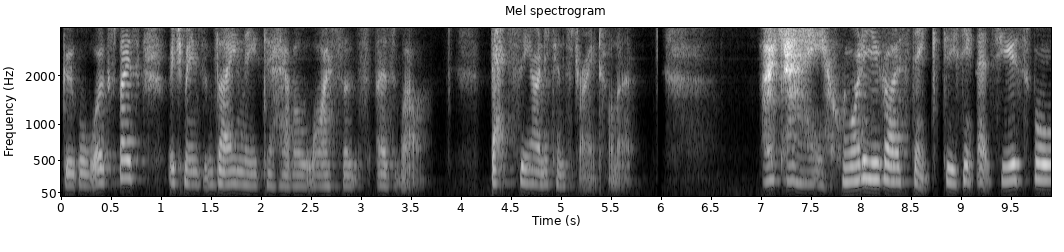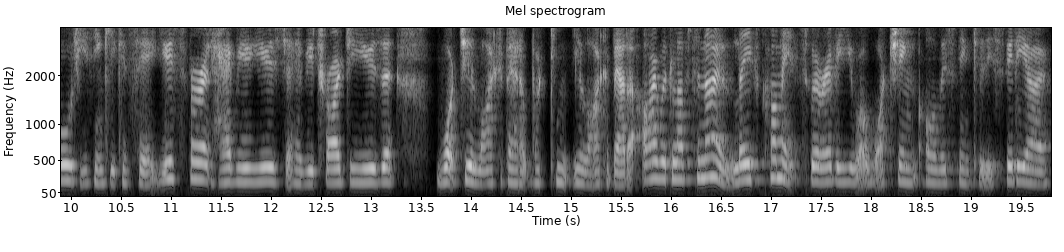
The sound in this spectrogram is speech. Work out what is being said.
Google Workspace, which means they need to have a license as well. That's the only constraint on it. Okay, what do you guys think? Do you think that's useful? Do you think you can see a use for it? Have you used it? Have you tried to use it? What do you like about it? What didn't you like about it? I would love to know. Leave comments wherever you are watching or listening to this video.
